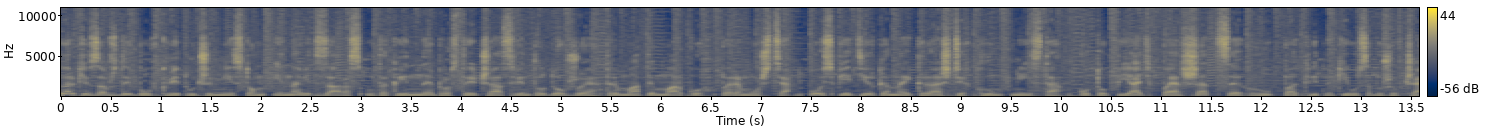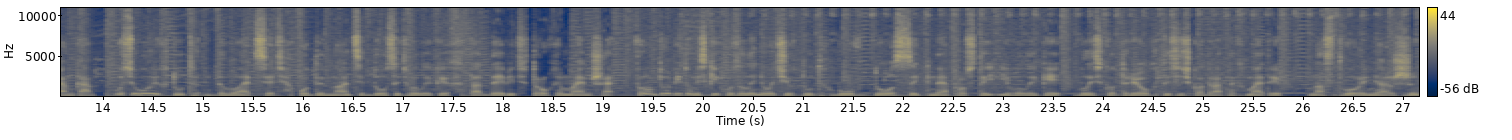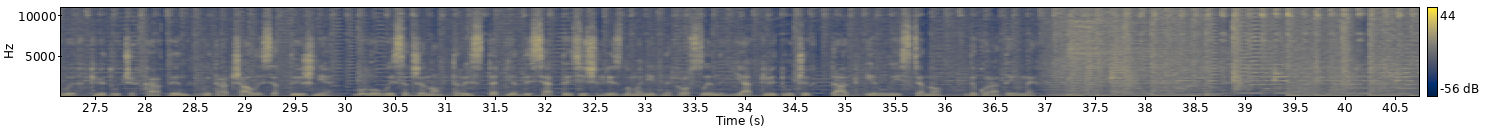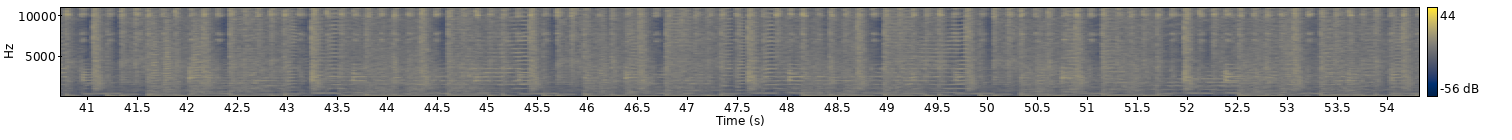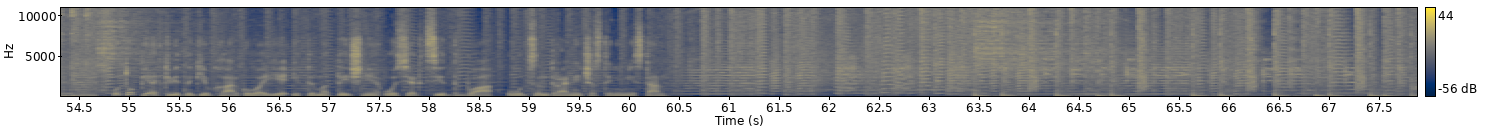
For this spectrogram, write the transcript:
Харків завжди був квітучим містом, і навіть зараз, у такий непростий час, він продовжує тримати марку переможця. Ось п'ятірка найкращих клумб міста. У топ-5 перша це група квітників у саду Шевченка. Усього їх тут 20, 11 досить великих та 9 трохи менше. Фронт робіт у міських озеленювачів тут був досить непростий і великий, близько трьох тисяч квадратних метрів. На створення живих квітучих картин витрачалися тижні. Було висаджено 350 тисяч різноманітних рослин, як квітучих, так і листяно-декоративних. П'ять квітників Харкова є і тематичні. Ось як ці два у центральній частині міста.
